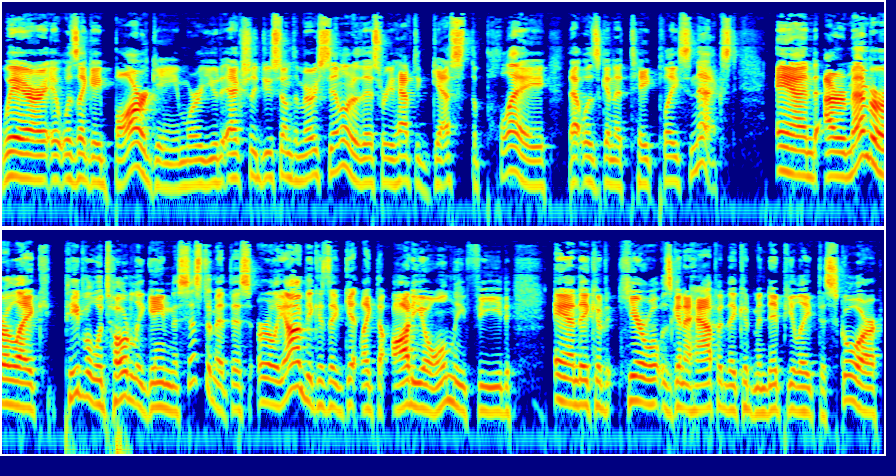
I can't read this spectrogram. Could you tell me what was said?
where it was like a bar game where you'd actually do something very similar to this, where you'd have to guess the play that was going to take place next. And I remember like people would totally game the system at this early on because they'd get like the audio only feed and they could hear what was going to happen. They could manipulate the score.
